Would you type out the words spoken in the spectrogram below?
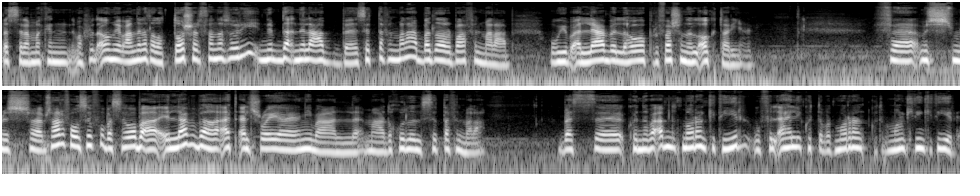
بس لما كان المفروض أول ما يبقى عندنا 13 سنة sorry نبدأ نلعب ستة في الملعب بدل أربعة في الملعب ويبقى اللعب اللي هو professional أكتر يعني. فمش مش مش عارفة أوصفه بس هو بقى اللعب بقى أتقل شوية يعني مع مع دخول الستة في الملعب. بس كنا بقى بنتمرن كتير وفي الأهلي كنت بتمرن كنت بتمرن كتير كتير.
